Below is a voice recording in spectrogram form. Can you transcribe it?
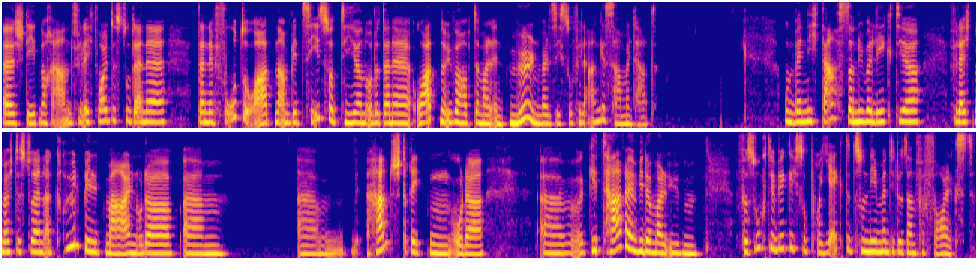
äh, steht noch an. Vielleicht wolltest du deine deine Fotoordner am PC sortieren oder deine Ordner überhaupt einmal entmüllen, weil sich so viel angesammelt hat. Und wenn nicht das, dann überleg dir, vielleicht möchtest du ein Acrylbild malen oder ähm, ähm, Handstricken oder äh, Gitarre wieder mal üben. Versuch dir wirklich so Projekte zu nehmen, die du dann verfolgst.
